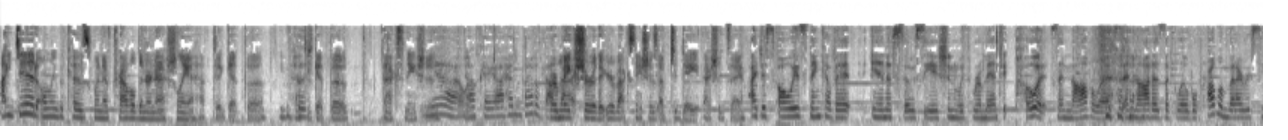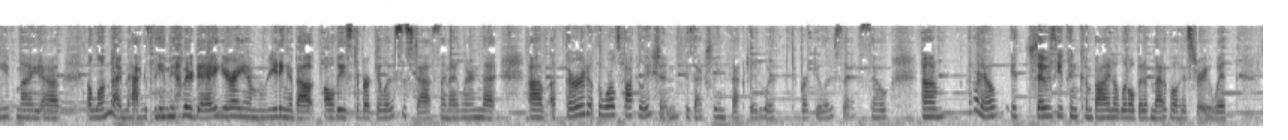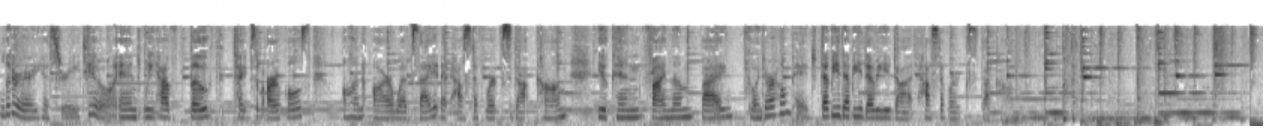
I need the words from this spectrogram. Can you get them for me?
I did only because when I've traveled internationally, I have to get the you have to get the vaccination. Yeah, yeah, okay. I hadn't thought of that. Or make sure that your vaccination is up to date, I should say. I just always think of it in association with romantic poets and novelists and not as a global problem. But I received my uh, alumni magazine the other day. Here I am reading about all these tuberculosis deaths, and I learned that um, a third of the world's population is actually infected with tuberculosis. So, um, I don't know, it shows you can combine a little bit of medical history with literary history too. And we have both types of articles on our website at howstuffworks.com. You can find them by going to our homepage, www.howstuffworks.com.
